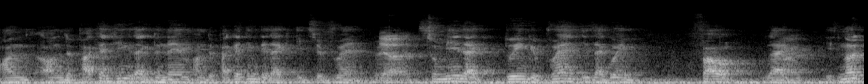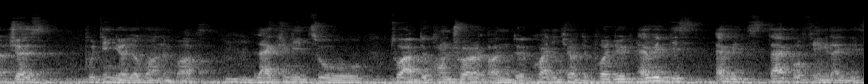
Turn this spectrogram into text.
on on the packaging, like the name on the packaging, they like it's a brand. Yeah, To me, like doing a brand is like going far. Like Right. it's not just putting your logo on the box. Mm-hmm. Like you need to to have the control on the quality of the product. Every this every type of thing like this.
